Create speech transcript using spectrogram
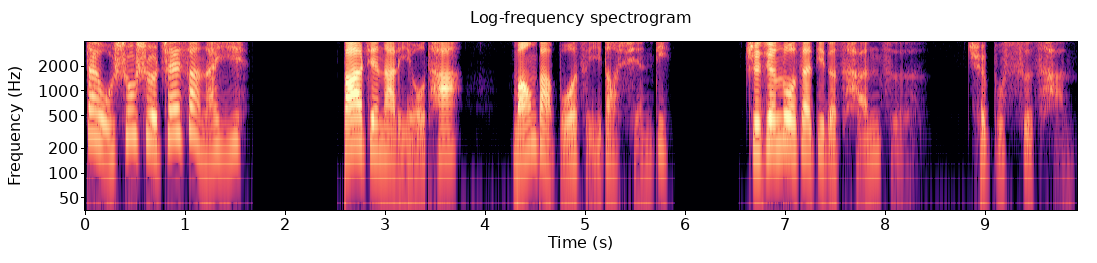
待我收拾了斋饭来移。”八戒那里由他，忙把脖子移到闲地。只见落在地的蚕子，却不似蚕。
